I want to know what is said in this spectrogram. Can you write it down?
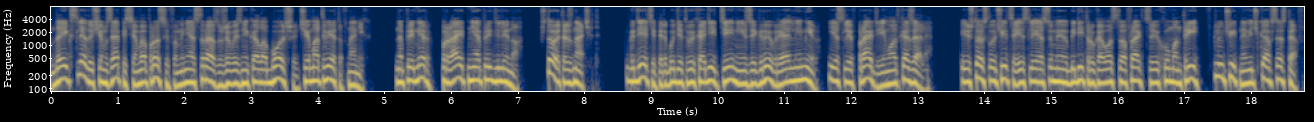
Да и к следующим записям вопросов у меня сразу же возникало больше, чем ответов на них. Например, прайд не определено. Что это значит? Где теперь будет выходить тени из игры в реальный мир, если в Праде ему отказали? И что случится, если я сумею убедить руководство фракции Хуман-3 включить новичка в состав?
